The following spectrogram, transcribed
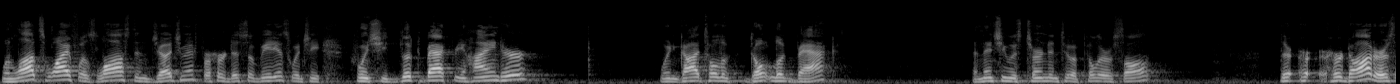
When Lot's wife was lost in judgment for her disobedience, when she, when she looked back behind her, when God told him, Don't look back, and then she was turned into a pillar of salt. her, her daughters,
